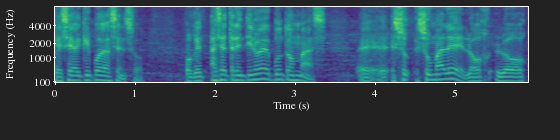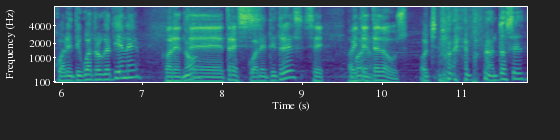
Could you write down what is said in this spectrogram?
que sea equipo de ascenso, porque hace 39 puntos más. Eh, súmale los, los 44 que tiene. ¿no? 43. 43. Sí, Bueno, 82. och- bueno, entonces.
